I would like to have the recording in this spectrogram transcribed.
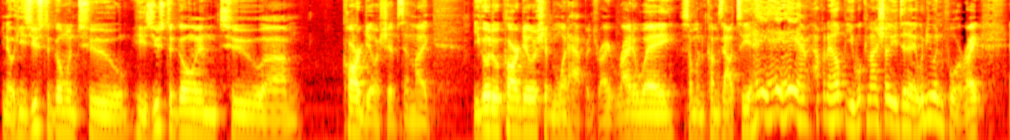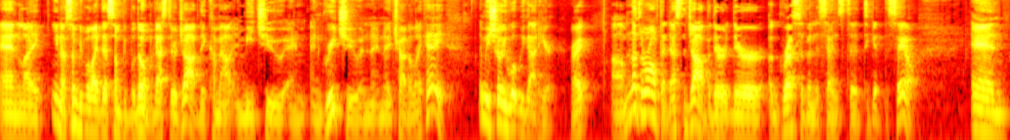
you know, he's used to going to he's used to going to um, car dealerships and like you go to a car dealership and what happens, right? Right away, someone comes out to you, hey, hey, hey, how can I help you? What can I show you today? What are you in for, right? And like, you know, some people like that, some people don't, but that's their job. They come out and meet you and, and greet you and, and they try to like, hey, let me show you what we got here, right? Um, nothing wrong with that. That's the job, but they're they're aggressive in a sense to, to get the sale. And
